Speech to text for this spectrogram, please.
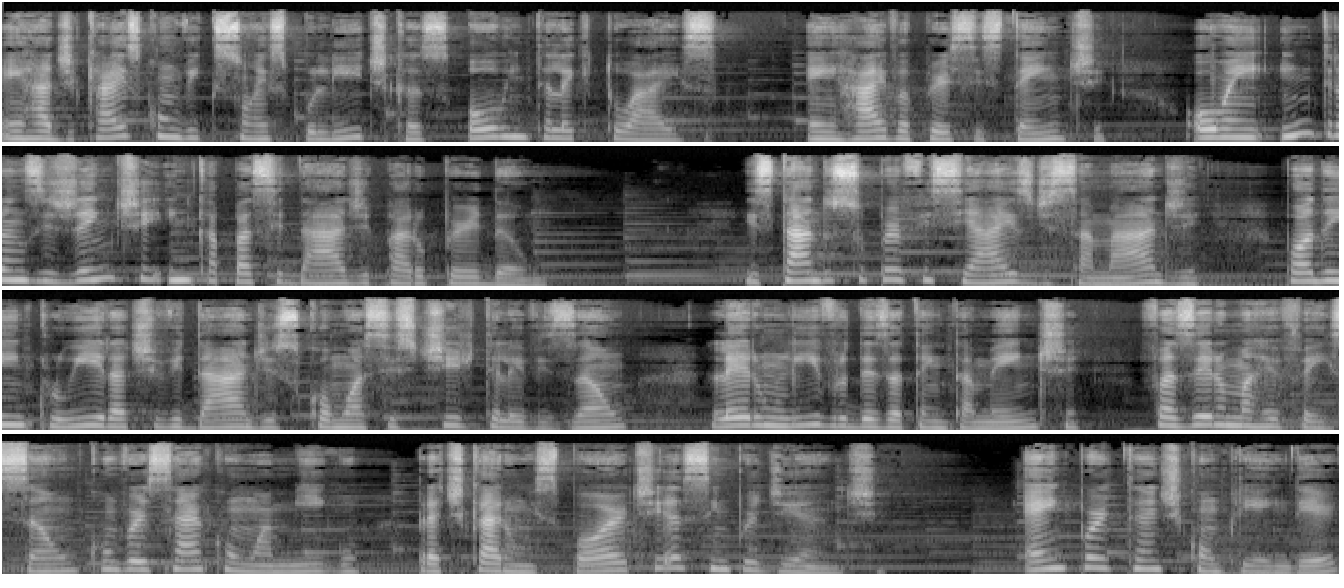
em radicais convicções políticas ou intelectuais, em raiva persistente ou em intransigente incapacidade para o perdão. Estados superficiais de samadhi podem incluir atividades como assistir televisão, ler um livro desatentamente, fazer uma refeição, conversar com um amigo, praticar um esporte e assim por diante. É importante compreender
